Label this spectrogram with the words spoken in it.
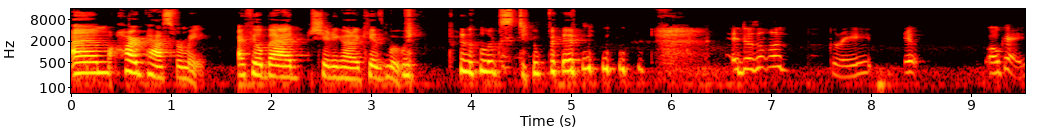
um, hard pass for me. I feel bad shitting on a kids movie, but it looks stupid. It doesn't look great. It okay.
